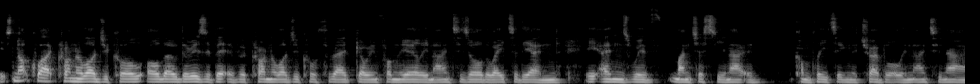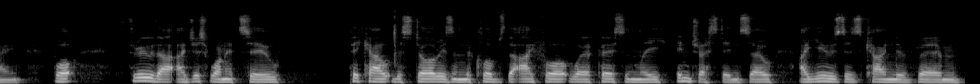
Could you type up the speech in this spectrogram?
It's not quite chronological, although there is a bit of a chronological thread going from the early '90s all the way to the end. It ends with Manchester United completing the treble in '99, but through that, I just wanted to pick out the stories and the clubs that I thought were personally interesting. So I used as kind of um,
